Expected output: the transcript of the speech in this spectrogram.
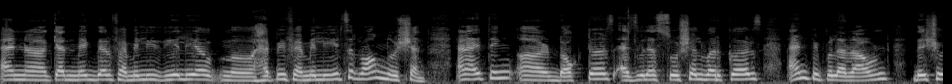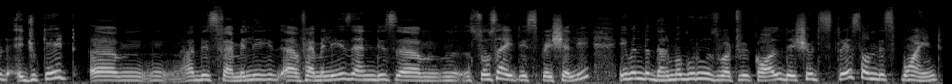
and uh, can make their family really a uh, happy family. It's a wrong notion and I think uh, doctors as well as social workers and people around they should educate um, uh, these families, uh, families and this um, society especially, even the dharma gurus what we call, they should stress on this point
